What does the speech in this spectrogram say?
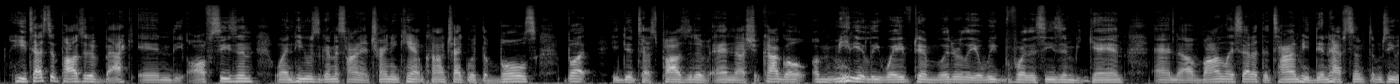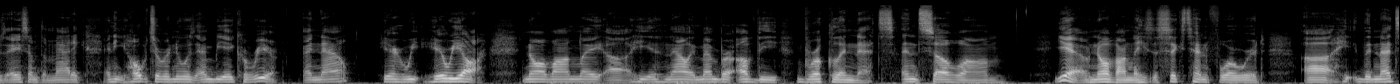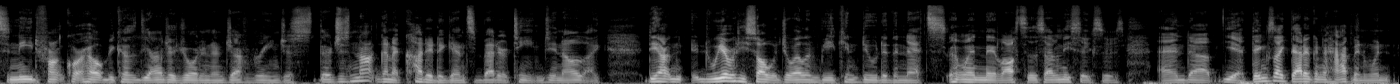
he tested positive back in the offseason when he was going to sign a training camp contract with the Bulls, but he did test positive, and uh, Chicago immediately waived him literally a week before the season began. And uh, Vonleh said at the time he didn't have symptoms, he was asymptomatic, and he hoped to renew his NBA career. And now here we here we are. Noah Vonleh, uh, he is now a member of the Brooklyn Nets, and so um, yeah, Noah Vonleh, he's a 6'10 forward. Uh, he, the Nets need front court help because DeAndre Jordan and Jeff Green just they're just not gonna cut it against better teams. You know, like we already saw what Joel Embiid can do to the Nets when they lost to the 76ers, and uh, yeah, things like that are gonna happen when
